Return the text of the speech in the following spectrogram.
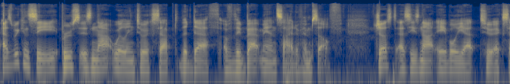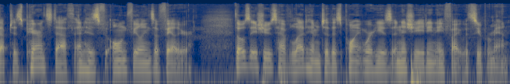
As we can see, Bruce is not willing to accept the death of the Batman side of himself, just as he's not able yet to accept his parents' death and his own feelings of failure. Those issues have led him to this point where he is initiating a fight with Superman.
